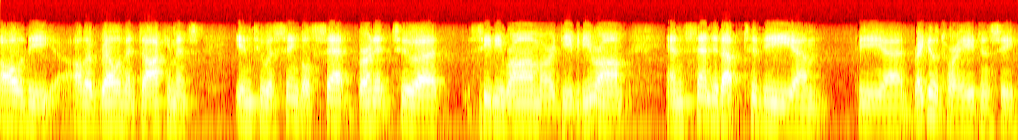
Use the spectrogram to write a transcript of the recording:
all, of the, all the relevant documents into a single set, burn it to a CD-ROM or a DVD-ROM, and send it up to the, um, the uh, regulatory agency.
